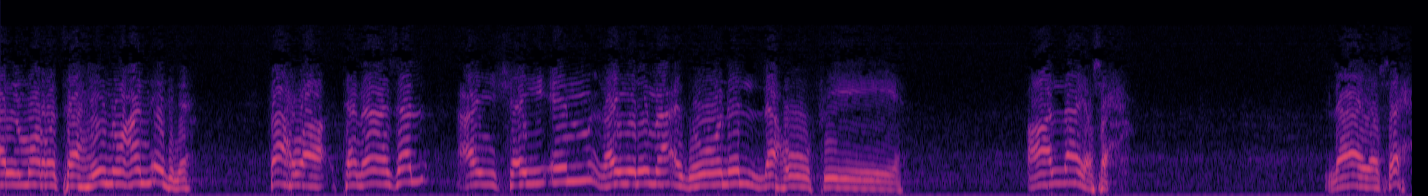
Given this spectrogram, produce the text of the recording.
المرتهن عن إذنه فهو تنازل عن شيء غير مأذون له فيه. قال لا يصح. لا يصح.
